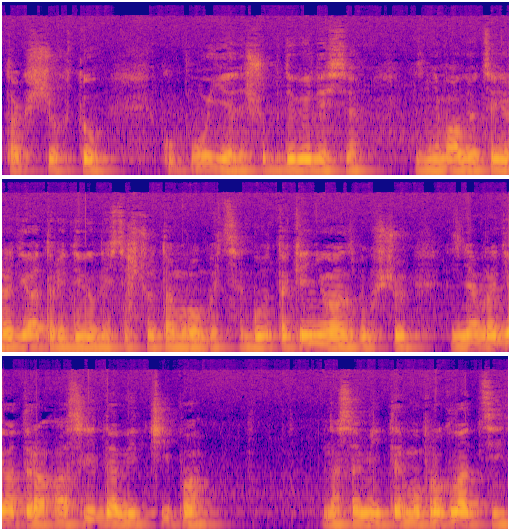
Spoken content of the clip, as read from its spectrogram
Так що хто купує, щоб дивилися, знімали оцей радіатор і дивилися, що там робиться. Бо такий нюанс був, що зняв радіатора, а сліда від чіпа на самій термопрокладці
